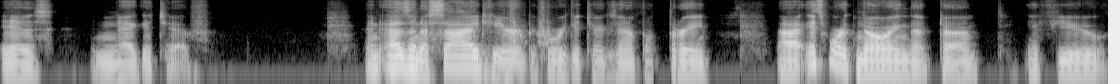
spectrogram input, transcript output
is negative. And as an aside here, before we get to example three, uh, it's worth knowing that uh, if you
